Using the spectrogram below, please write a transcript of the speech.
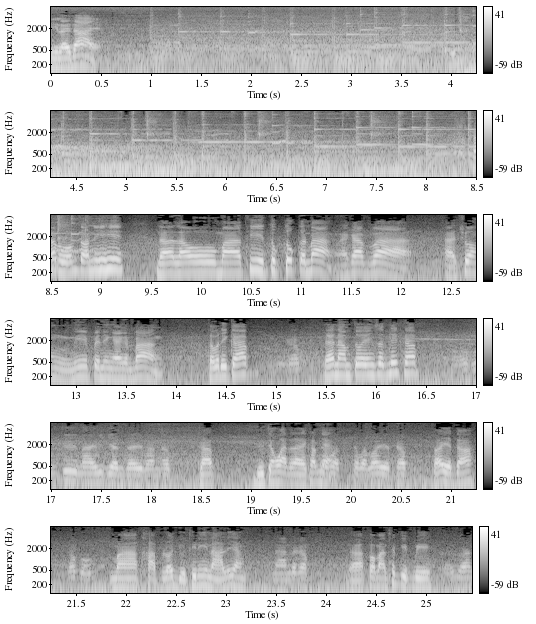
มีรายได้ ครับผมตอนนี้นะเรามาที่ตุกตุกกันบ้างนะครับ ว่าอ่าช่วงนี้เป็นยังไงกันบ้าง สวัสดีครับ ครับแนะนำตัวเองสักนิดครับผมชื่อนายวิเชียนชัยพันธ์ครับครับ อยู่จังหวัดอะไรครับจัเนี่งยหวัดจังหวัดร้อยเอ็ดครับ ร้อยเอ็ดเนาะครับผมมาขับรถอยู่ที่นี่นานหรือยังนานนะครับอ่าประมาณสักกี่ปีประมาณ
